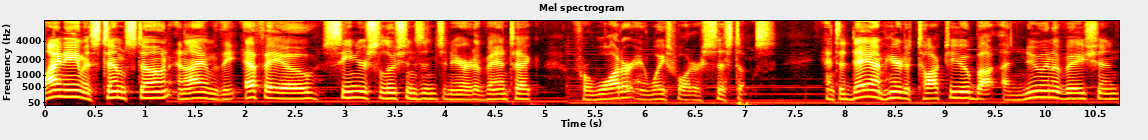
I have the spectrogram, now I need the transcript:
My name is Tim Stone and I am the FAO Senior Solutions Engineer at Advantech for Water and Wastewater Systems. And today I'm here to talk to you about a new innovation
